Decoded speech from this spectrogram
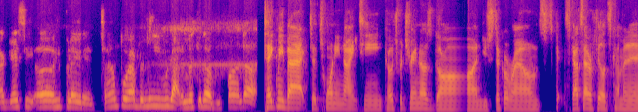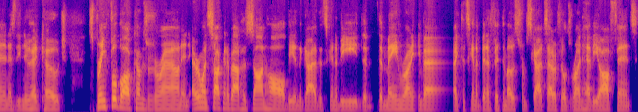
I guess he uh he played in Temple, I believe. We got to look it up and find out. Take me back to 2019. Coach Petrino's gone. You stick around. Scott Satterfield's coming in as the new head coach. Spring football comes around, and everyone's talking about Hassan Hall being the guy that's going to be the, the main running back that's going to benefit the most from Scott Satterfield's run heavy offense.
